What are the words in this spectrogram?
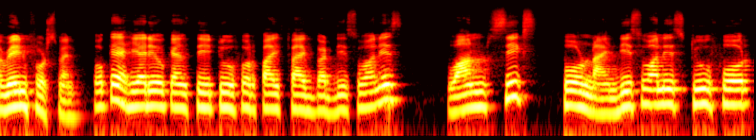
reinforcement. Okay here you can see 2455 but this one is 1649 this one is 24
